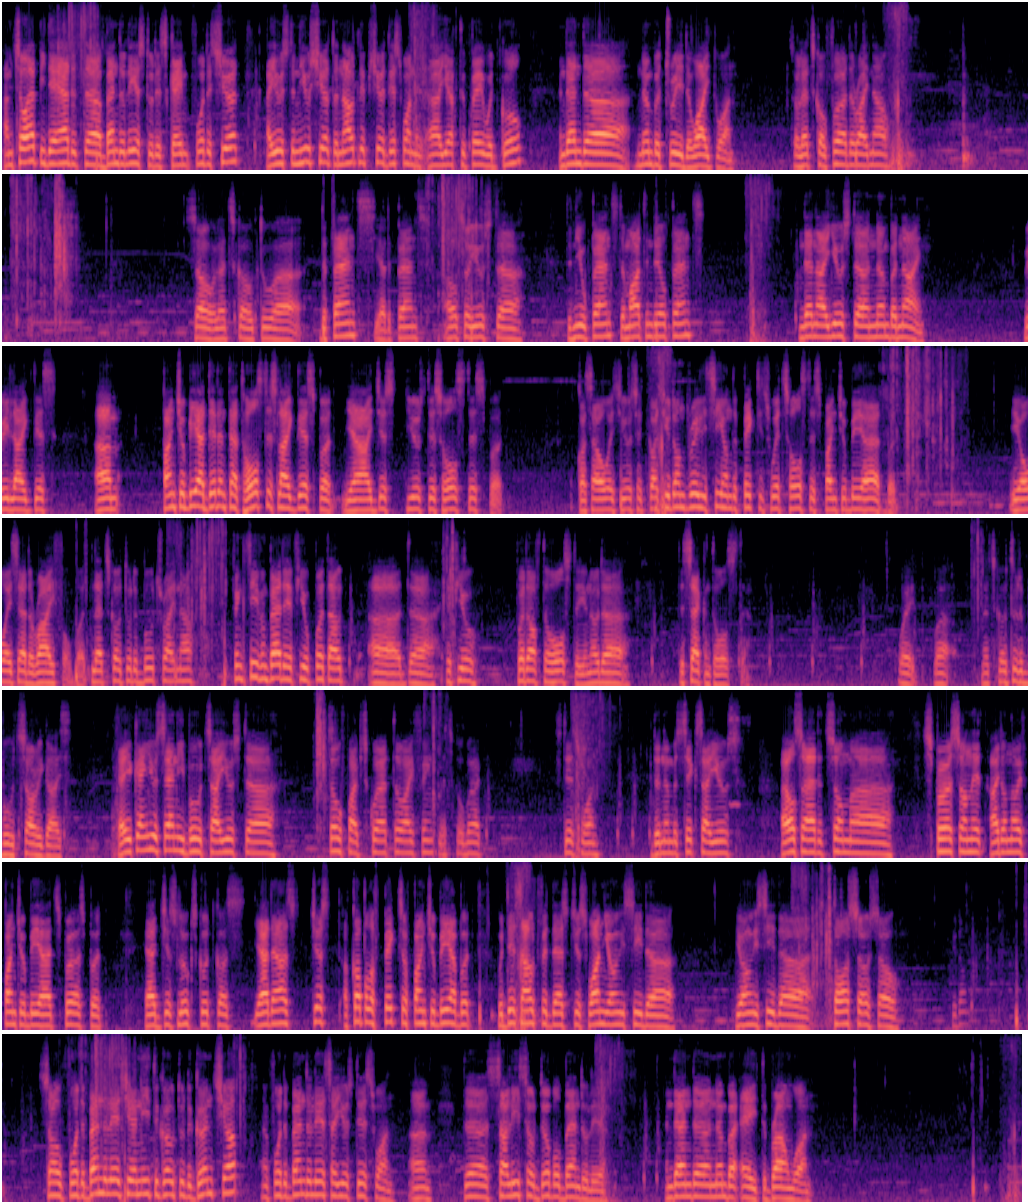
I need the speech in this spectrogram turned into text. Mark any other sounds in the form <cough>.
I'm so happy they added uh, bandoliers to this game. For the shirt, I used the new shirt, the outlip shirt. This one uh, you have to pay with gold and then the number three the white one. So let's go further right now. So let's go to uh, the pants. Yeah the pants. I also used uh, the new pants the Martindale pants. And then I used uh, number 9 really like this. Um, Pancho Villa didn't have holsters like this, but yeah, I just used this holsters, but because I always use it, because you don't really see on the pictures which holsters Pancho Villa had, but he always had a rifle. But let's go to the boots right now. I think it's even better if you put out uh, the if you put off the holster, you know the the second holster. Wait, well, let's go to the boots. Sorry, guys. Yeah, you can use any boots. I used uh, stovepipe square toe, I think. Let's go back. It's this one. The number 6 I use. I also added some uh, spurs on it. I don't know if Pancho Villa had spurs, but yeah, it just looks good because yeah, there's just a couple of pics of Pancho Villa, but with this outfit there's just one. You only see the you only see the torso, so you don't. So for the bandoliers you need to go to the gun shop and for the bandoliers I use this one. Um, the Saliso double bandolier. And then the number 8, the brown one.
